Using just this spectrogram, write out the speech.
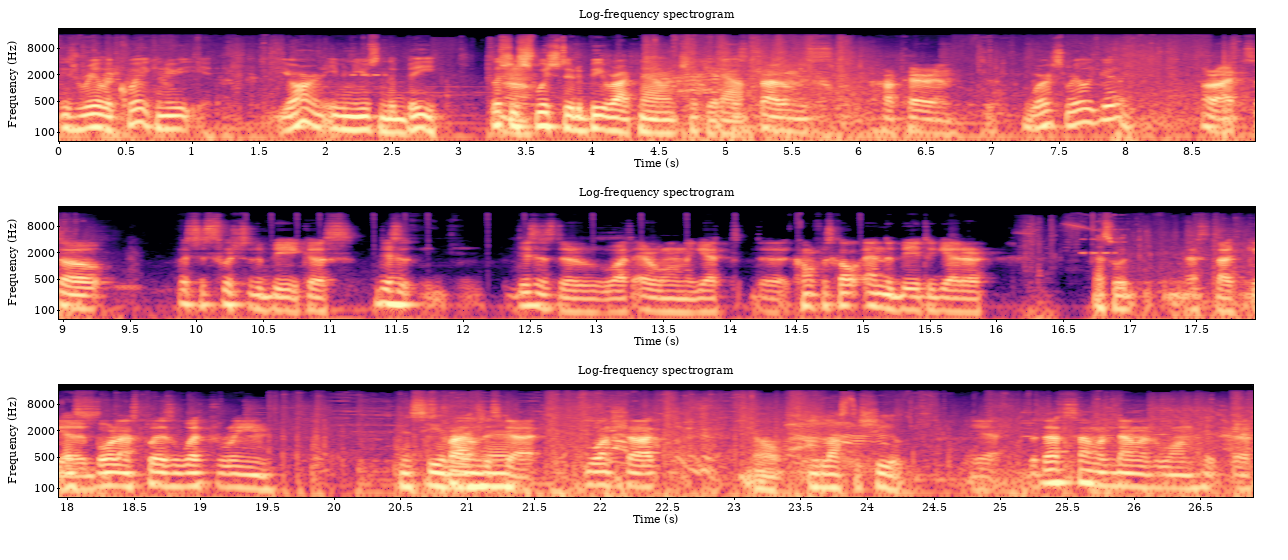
He's really quick, and you you aren't even using the Bee. Let's just switch to the Bee right now and check it out. Let's try it on this Hyperion. Works really good. Alright, so let's just switch to the Bee because this is this is the what everyone wanna get the conference call and the Bee together. That's what That's like uh, That's- Borderlands plays Wet Dream. you can see right on this here. guy. One shot. No, he lost the shield. Yeah, but that's how much damage one hit does.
